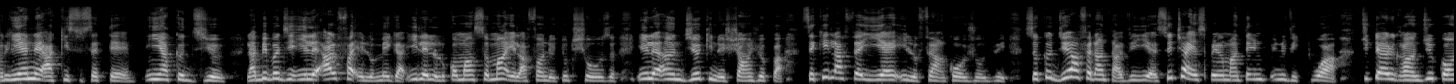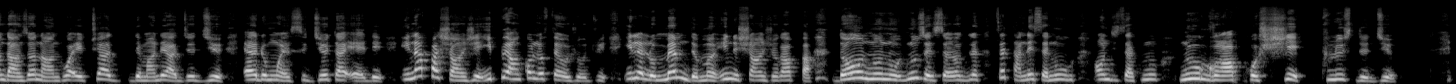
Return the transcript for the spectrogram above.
Rien n'est acquis sur cette terre. Il n'y a que Dieu. La Bible dit, il est alpha et l'oméga. Il est le commencement et la fin de toutes choses. Il est un Dieu qui ne change pas. Ce qu'il a fait hier, il le fait encore aujourd'hui. Ce que Dieu a fait dans ta vie hier, si tu as expérimenté une, victoire, tu t'es rendu compte dans un endroit et tu as demandé à Dieu, Dieu, aide-moi si Dieu t'a aidé. Il n'a pas changé. Il peut encore le faire aujourd'hui. Il est le même demain. Il ne changera pas. Donc, nous, nous, nous, cette année, c'est nous, on dit ça, nous, nous rapprocher plus de Dieu.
